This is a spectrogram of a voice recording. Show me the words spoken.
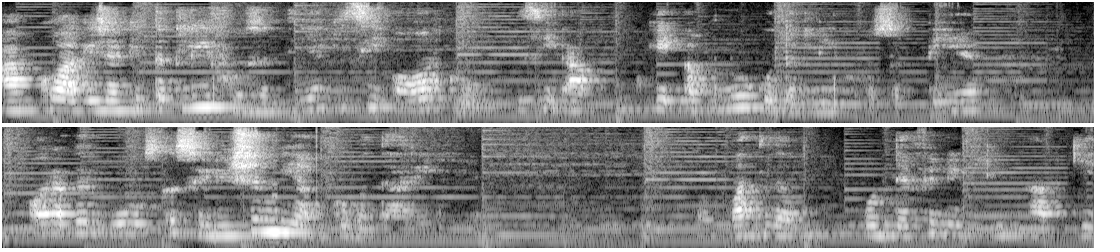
आपको आगे जाके तकलीफ़ हो सकती है, किसी और को, किसी आपके अपनों को तकलीफ़ हो सकती है। और अगर वो उसका सोल्यूशन भी आपको बता रही है तो मतलब वो डेफिनेटली आपके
